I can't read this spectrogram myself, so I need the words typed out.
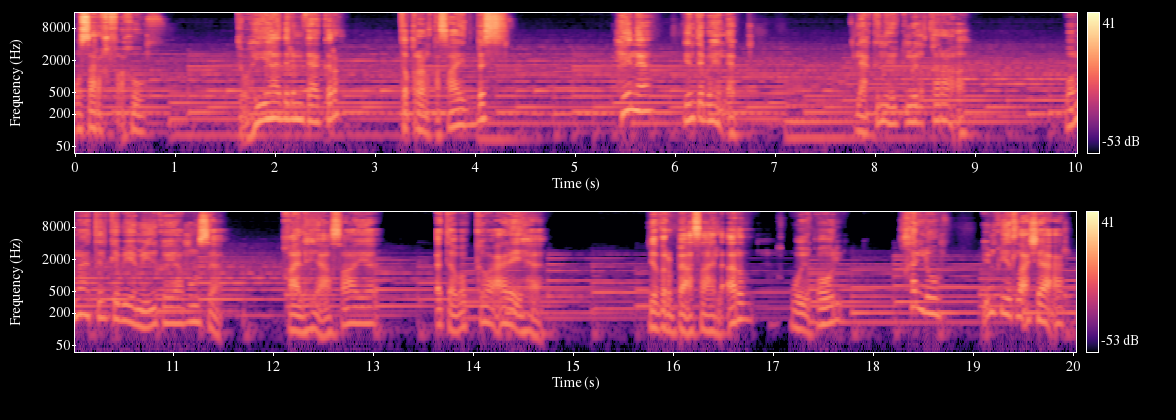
وصرخ في أخوه. وهي هذه المذاكرة. تقرأ القصائد بس. هنا ينتبه الأب. لكنه يكمل القراءة. وما تلك بيمينك يا موسى؟ قال هي عصاي أتوكل عليها. يضرب بعصاه الأرض ويقول خلوه يمكن يطلع شاعر.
